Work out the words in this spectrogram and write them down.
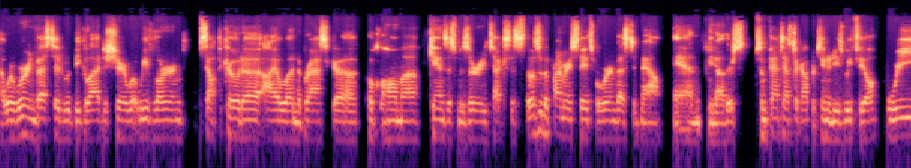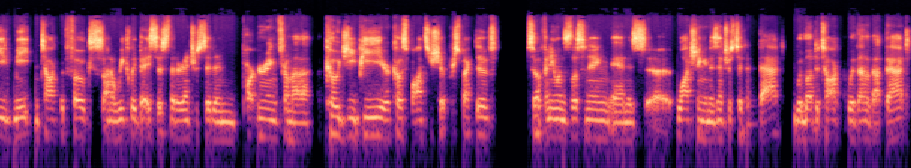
uh, where we're invested, would be glad to share what we've learned. South Dakota, Iowa, Nebraska, Oklahoma, Kansas, Missouri, Texas. Those are the primary states where we're invested now. And, you know, there's some fantastic opportunities we feel. We meet and talk with folks on a weekly basis that are interested in partnering from a co-GP or co-sponsorship perspective so if anyone's listening and is uh, watching and is interested in that, would love to talk with them about that.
